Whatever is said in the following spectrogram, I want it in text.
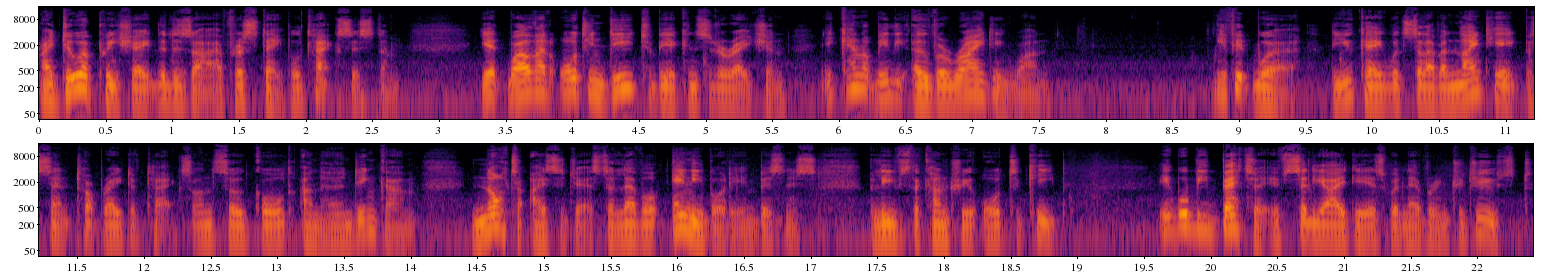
I do appreciate the desire for a stable tax system, yet while that ought indeed to be a consideration, it cannot be the overriding one. If it were, the UK would still have a 98% top rate of tax on so called unearned income, not, I suggest, a level anybody in business believes the country ought to keep. It would be better if silly ideas were never introduced,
